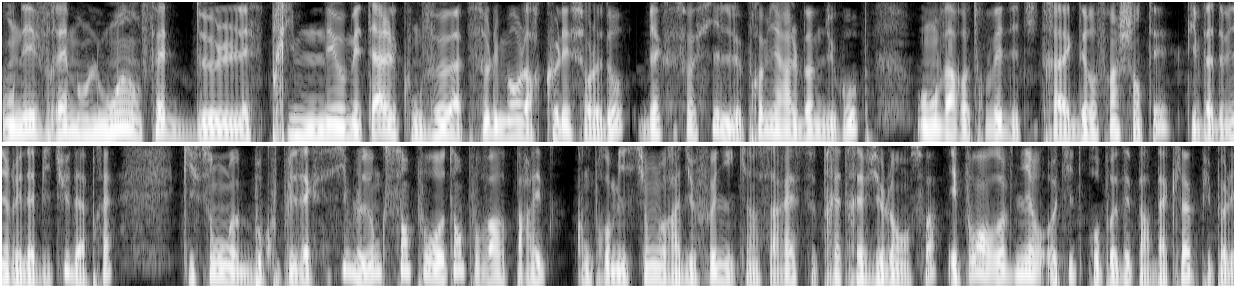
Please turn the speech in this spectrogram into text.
On est vraiment loin en fait de l'esprit néo-metal qu'on veut absolument leur coller sur le dos, bien que ce soit aussi le premier album du groupe où on va retrouver des titres avec des refrains chantés qui va devenir une habitude après qui sont euh, beaucoup plus accessibles donc sans pour autant pouvoir parler de compromission radiophonique, hein. ça reste très très violent en soi. Et pour en revenir au titre proposé par Backlog, People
